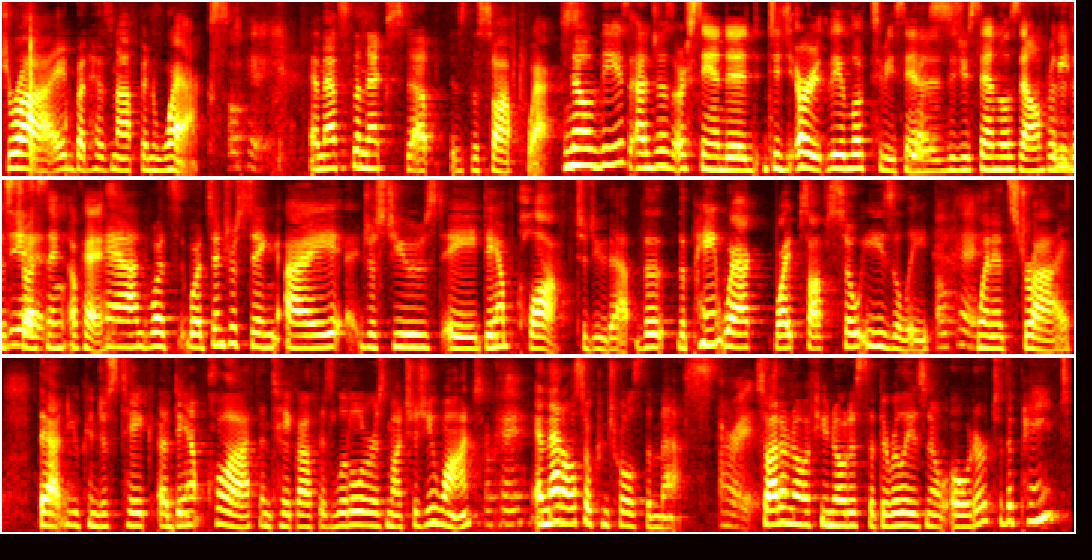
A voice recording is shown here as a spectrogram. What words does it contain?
dried but has not been waxed. okay. And that's the next step is the soft wax. Now these edges are sanded. Did you, or they look to be sanded? Yes. Did you sand those down for We the did. distressing? Okay. And what's what's interesting, I just used a damp cloth to do that. The the paint wax wipes off so easily Okay. when it's dry that you can just take a damp cloth and take off as little or as much as you want. Okay. And that also controls the mess. All right. So I don't know if you noticed that there really is no odor to the paint.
